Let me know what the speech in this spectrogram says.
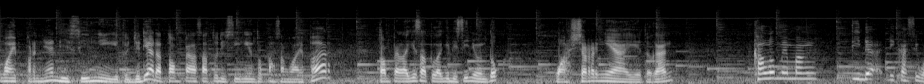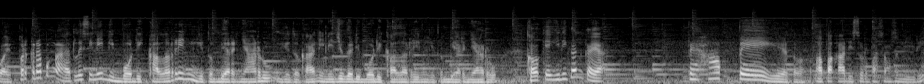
wipernya di sini gitu. Jadi ada tompel satu di sini untuk pasang wiper, tompel lagi satu lagi di sini untuk washernya gitu kan kalau memang tidak dikasih wiper kenapa nggak at least ini di body colorin gitu biar nyaru gitu kan ini juga di body colorin gitu biar nyaru kalau kayak gini kan kayak PHP gitu apakah disuruh pasang sendiri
